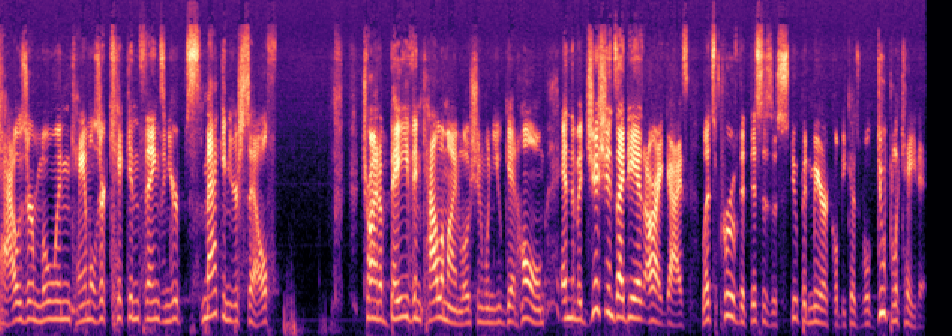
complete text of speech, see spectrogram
Cows are mooing, camels are kicking things, and you're smacking yourself trying to bathe in calamine lotion when you get home. And the magician's idea is all right, guys, let's prove that this is a stupid miracle because we'll duplicate it.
